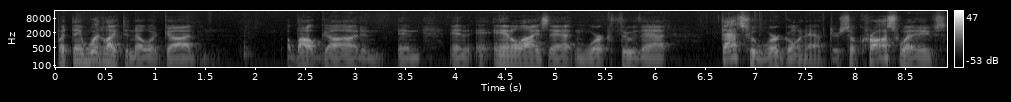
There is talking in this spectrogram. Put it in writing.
but they would like to know what God about God and and and analyze that and work through that. That's who we're going after. So Crosswaves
